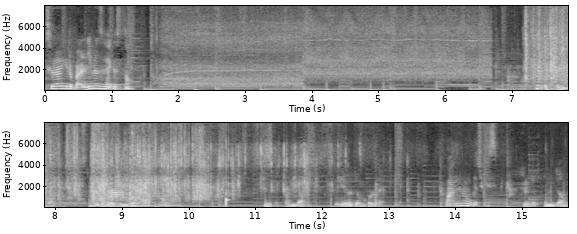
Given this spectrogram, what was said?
드라이기를 말리면서 해야겠어. 핸드폰 점. 핸드폰 점. 스튜디오 좀 볼래? 도안으로 옮겨주겠습니다. 핸드폰 점.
